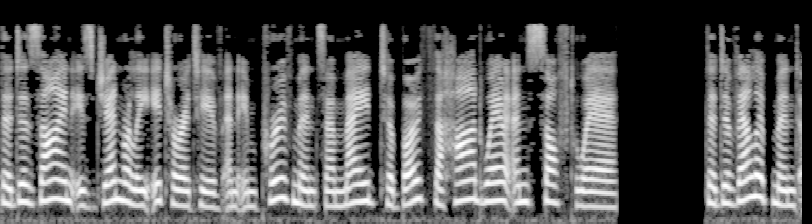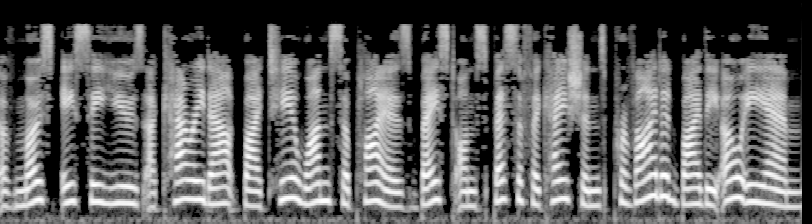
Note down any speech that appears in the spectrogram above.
The design is generally iterative and improvements are made to both the hardware and software. The development of most ECUs are carried out by Tier 1 suppliers based on specifications provided by the OEM.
